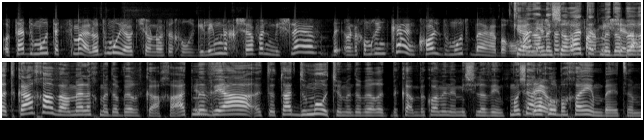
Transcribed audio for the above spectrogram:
אותה דמות עצמה, לא דמויות שונות. אנחנו רגילים לחשוב על משלב, אנחנו אומרים, כן, כל דמות ברומן כן, המשרתת מדברת ככה והמלך מדבר ככה. את מביאה את אותה דמות שמדברת בכ... בכל מיני משלבים, כמו שאנחנו זהו. בחיים בעצם.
